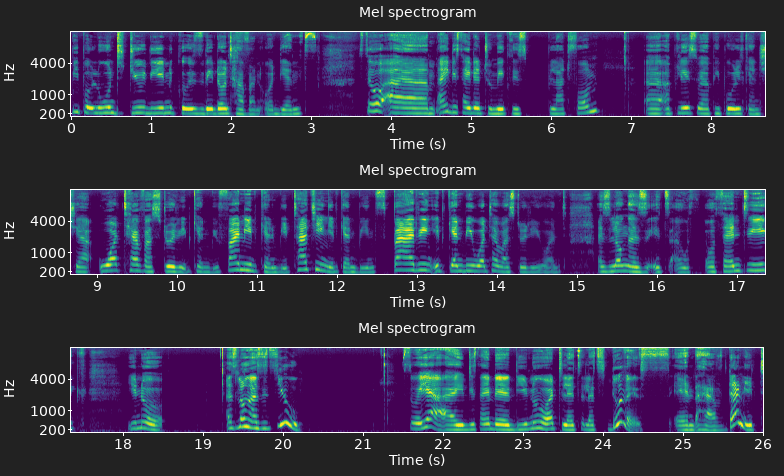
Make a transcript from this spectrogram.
people won't tune in because they don't have an audience. So um, I decided to make this platform uh, a place where people can share whatever story. It can be funny, it can be touching, it can be inspiring, it can be whatever story you want, as long as it's authentic, you know, as long as it's you. So yeah, I decided, you know what, let's let's do this, and I have done it.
